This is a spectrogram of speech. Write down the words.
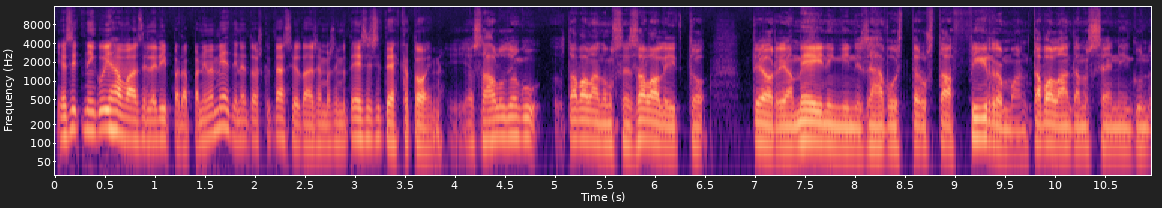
Ja sitten niinku ihan vaan sille dippadappa, niin mä mietin, että olisiko tässä jotain semmoisia, mutta ei se sitten ehkä toimi. Jos sä haluat jonkun tavallaan tämmöisen salaliitto teoria meiningin, niin sähän voisit perustaa firman, tavallaan tämmöiseen niin kuin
